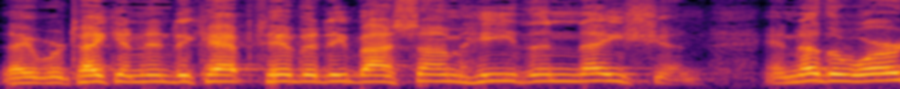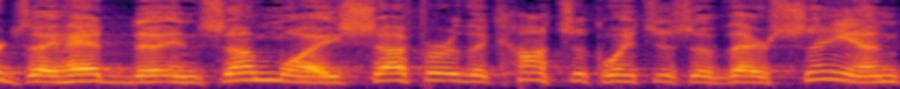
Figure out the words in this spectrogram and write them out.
They were taken into captivity by some heathen nation. In other words, they had to, in some way, suffer the consequences of their sin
